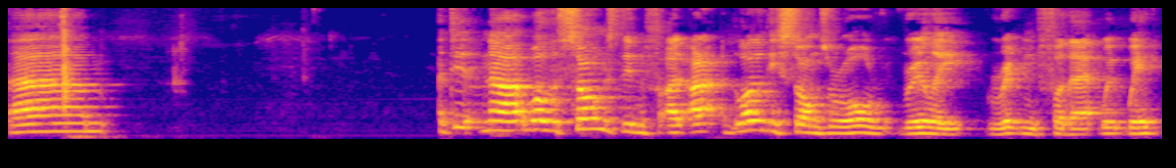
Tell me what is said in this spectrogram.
Um, I did no. Well, the songs didn't. I, I, a lot of these songs were all really written for that. We we,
